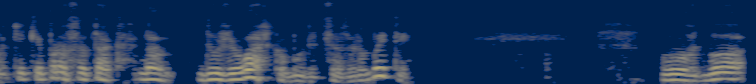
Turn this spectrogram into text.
От, тільки просто так нам дуже важко буде це зробити. От, бо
